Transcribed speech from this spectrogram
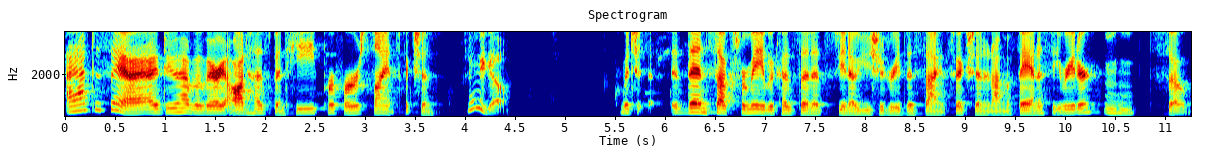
I have to say I, I do have a very odd husband. He prefers science fiction. There you go. Which then sucks for me because then it's you know you should read this science fiction and i'm a fantasy reader. Mm-hmm. so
